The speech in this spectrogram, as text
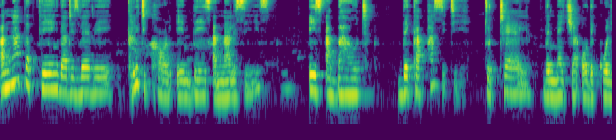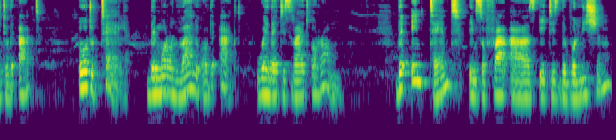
Another thing that is very critical in this analysis is about the capacity to tell the nature or the quality of the act or to tell the moral value of the act, whether it is right or wrong. The intent, insofar as it is the volition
